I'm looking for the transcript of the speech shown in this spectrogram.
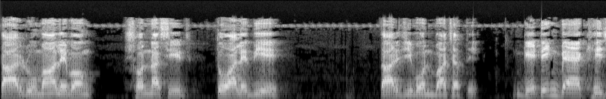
তার রুমাল এবং সন্ন্যাসীর তোয়ালে দিয়ে তার জীবন বাঁচাতে getting back his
